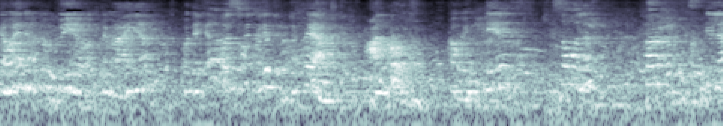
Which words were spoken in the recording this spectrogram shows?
جوانب طبية واجتماعية وتجاوز فكرة الدفاع عن روح أو انحياز صالح طرح أسئلة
